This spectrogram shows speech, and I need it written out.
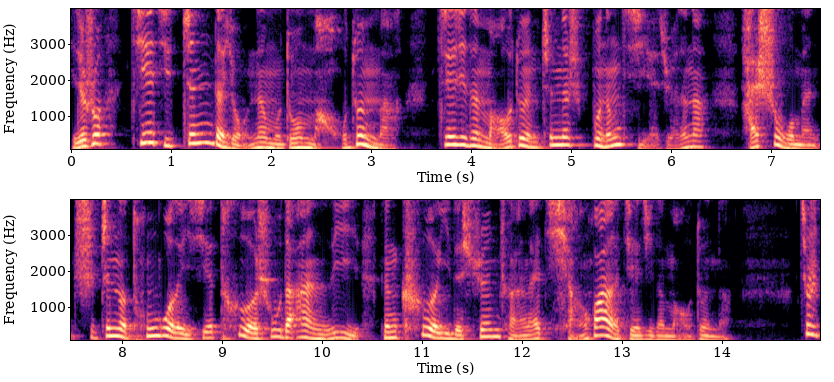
也就是说，阶级真的有那么多矛盾吗？阶级的矛盾真的是不能解决的呢？还是我们是真的通过了一些特殊的案例跟刻意的宣传来强化了阶级的矛盾呢？就是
